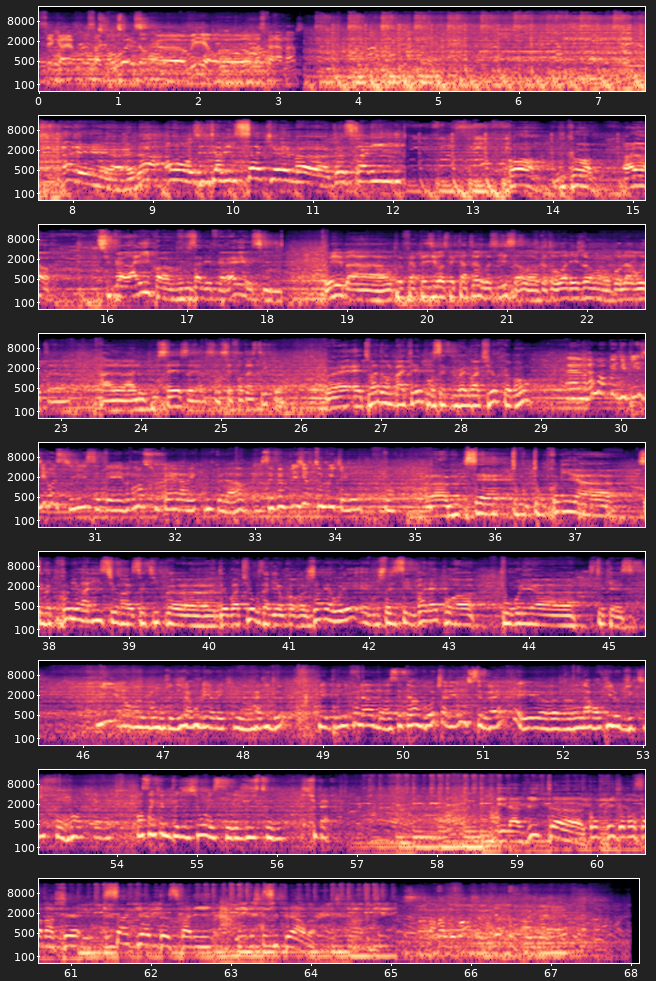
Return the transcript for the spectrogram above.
c'est quand même pour ça qu'on roule, donc euh, oui, on, va se faire la main. Allez, la 11, il termine 5ème de ce rallye. Bon, Nico, alors, super rallye quoi, vous nous avez fait rêver aussi. Oui, bah, on peut faire plaisir aux spectateurs aussi, ça, quand on voit les gens au bord de la route euh, à, à nous pousser, c'est- fantastique. Quoi. Ouais, et toi dans le baquet pour cette nouvelle voiture, comment? Euh, vraiment que du plaisir aussi, c'était vraiment super avec Nicolas. On s'est fait plaisir tout le week-end. Ouais. Euh, C'est ton, ton premier, c'est votre premier rallye sur ce type de voiture. Vous aviez encore jamais roulé et vous choisissez le valet pour pour rouler cette caisse. Oui, alors euh, bon, j'ai déjà roulé avec une Rallye 2, mais pour Nicolas, bah, c'était un gros challenge, c'est vrai, et euh, on a rempli l'objectif, on rentre euh, en cinquième position et c'est juste super. Il a vite compris comment ça marchait. Cinquième de ce rallye, superbe. Pas mal de vent, ça veut dire imaginer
